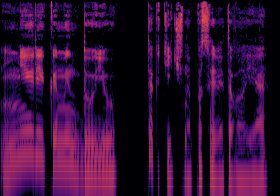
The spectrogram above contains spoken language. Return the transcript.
«Не рекомендую», — тактично посоветовал я.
